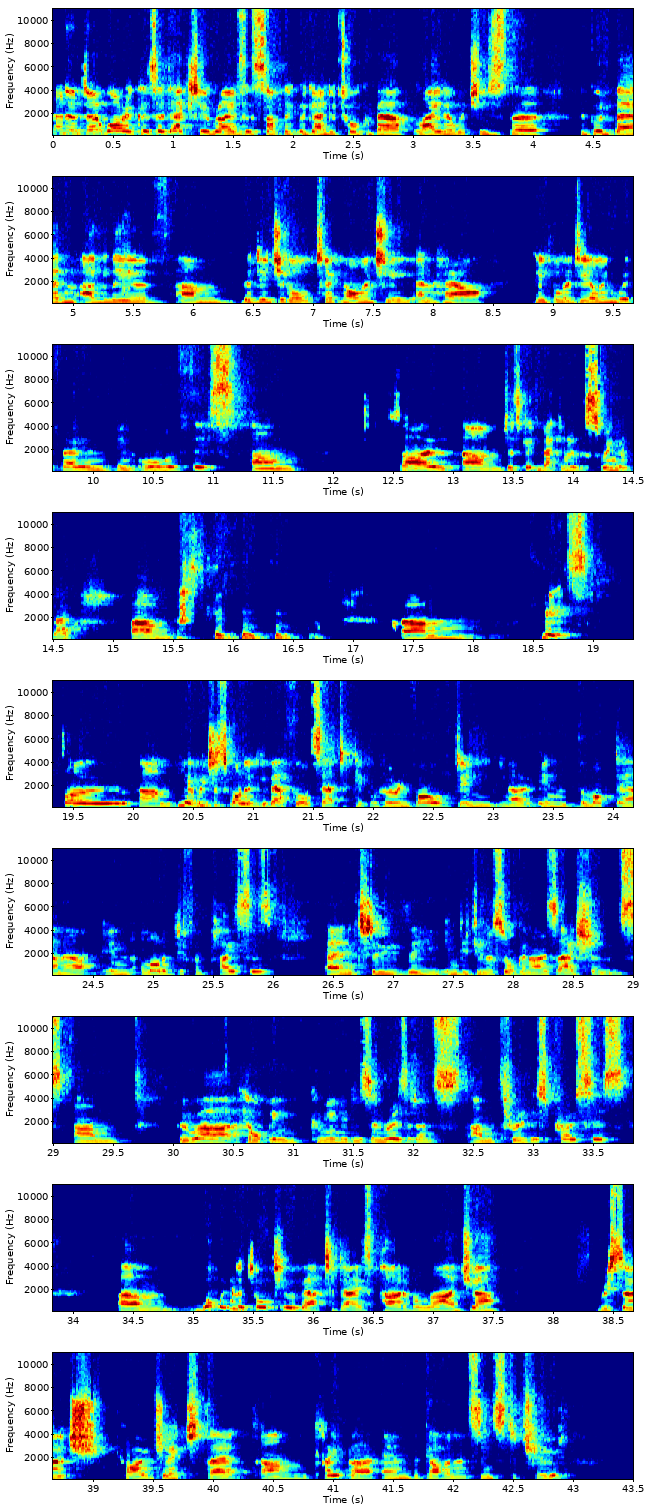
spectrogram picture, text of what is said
No, no, don't worry, because it actually raises something we're going to talk about later, which is the, the good, bad, and ugly of um, the digital technology and how people are dealing with that in, in all of this. Um, so um, just getting back into the swing of that. Um, um, yes, so um, yeah, we just wanted to give our thoughts out to people who are involved in, you know, in the lockdown out in a lot of different places and to the Indigenous organisations um, who are helping communities and residents um, through this process. Um, what we're going to talk to you about today is part of a larger research project that um, CAEPR and the Governance Institute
